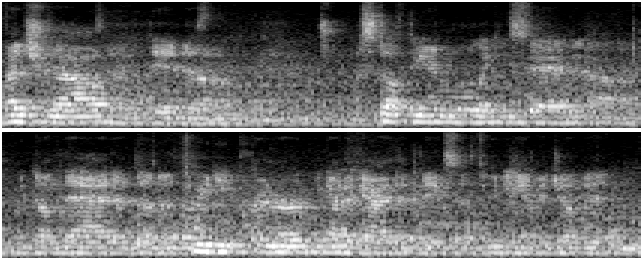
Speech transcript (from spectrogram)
ventured out and did. Uh, a stuffed animal, like you said. Uh, we've done that. I've done a 3D printer. We got a guy that makes a 3D image of it and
